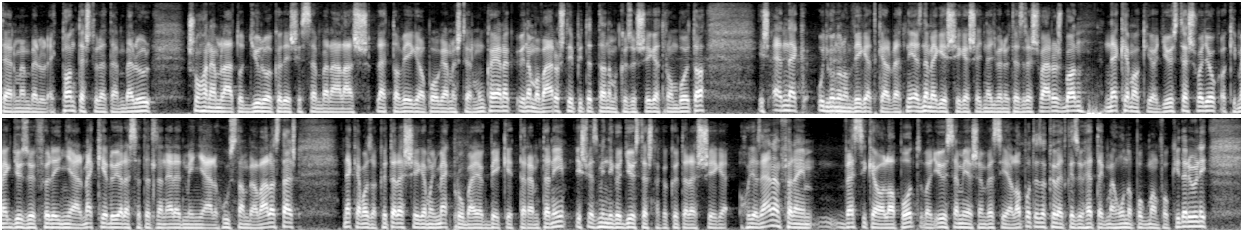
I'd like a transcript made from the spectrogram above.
osztálytermen belül, egy tantestületen belül soha nem látott gyűlölködés és szembenállás lett a vége a polgármester munkájának. Ő nem a várost építette, hanem a közösséget rombolta, és ennek úgy gondolom véget kell vetni. Ez nem egészséges egy 45 ezeres városban. Nekem, aki a győztes vagyok, aki meggyőző fölénnyel, megkérdőjelezhetetlen eredménnyel húztam be a választást, nekem az a kötelességem, hogy megpróbáljak békét teremteni, és ez mindig a győztesnek a kötelessége. Hogy az ellenfeleim veszik-e a lapot, vagy ő személyesen veszi a lapot, ez a következő hetekben, hónapokban fog kiderülni,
